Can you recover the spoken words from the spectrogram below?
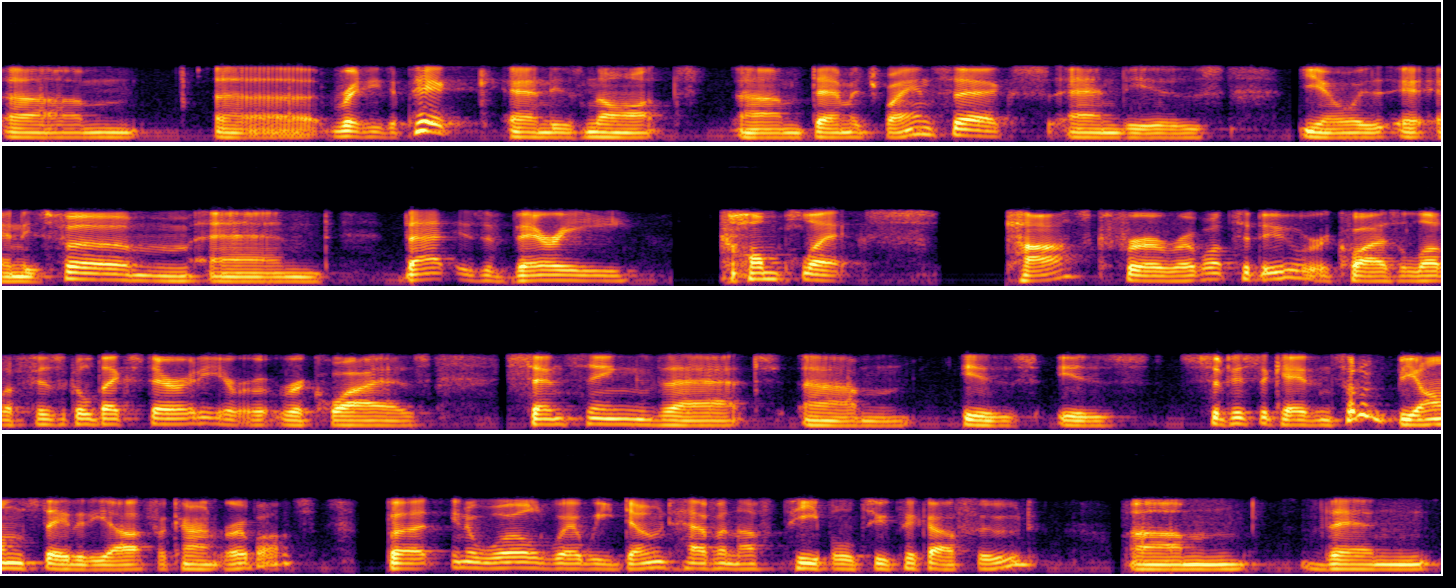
um, uh, ready to pick and is not um, damaged by insects and is you know and is firm and that is a very complex task for a robot to do. It requires a lot of physical dexterity. It re- requires sensing that um, is is sophisticated and sort of beyond state of the art for current robots. But in a world where we don't have enough people to pick our food, um, then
